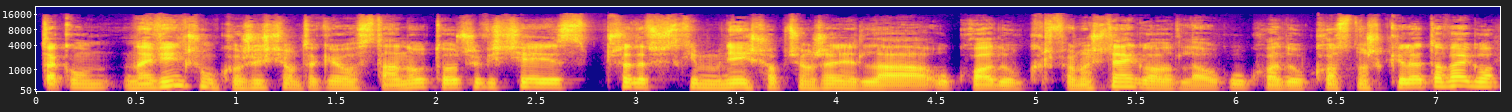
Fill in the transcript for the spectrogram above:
taką największą korzyścią takiego stanu to oczywiście jest przede wszystkim mniejsze obciążenie dla układu krwionośnego, dla układu kostno-szkieletowego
